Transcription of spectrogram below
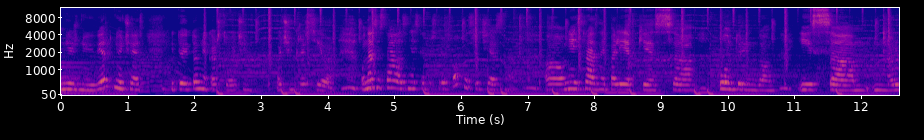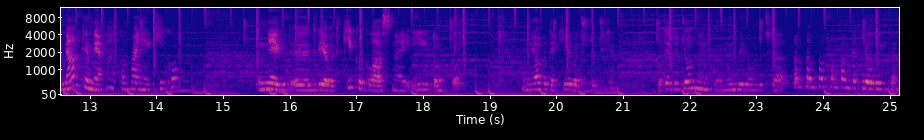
нижнюю и верхнюю часть. И то, и то, мне кажется, очень, очень красиво. У нас осталось несколько штрихов, если честно. Uh, у меня есть разные палетки с uh, контурингом и с uh, румянками. Компания Kiko. У меня их э, две, вот Kiko классная и Tom Ford. У нее вот такие вот штучки. Вот эту темненькую мы берем вот сюда. Пам-пам-пам-пам-пам, так легонько.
